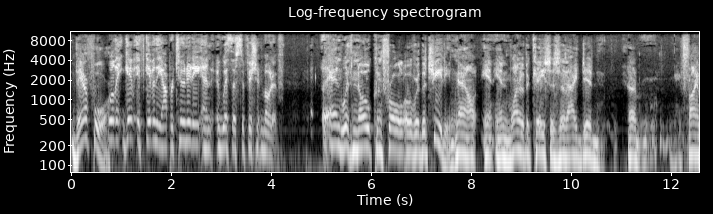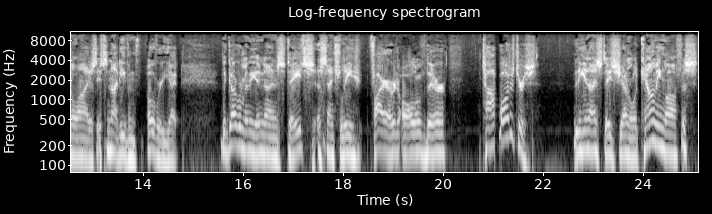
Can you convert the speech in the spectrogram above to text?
therefore, Well, they give if given the opportunity and with a sufficient motive. and with no control over the cheating. Now, in, in one of the cases that I did uh, finalize, it's not even over yet. The government of the United States essentially fired all of their top auditors. The United States General Accounting Office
